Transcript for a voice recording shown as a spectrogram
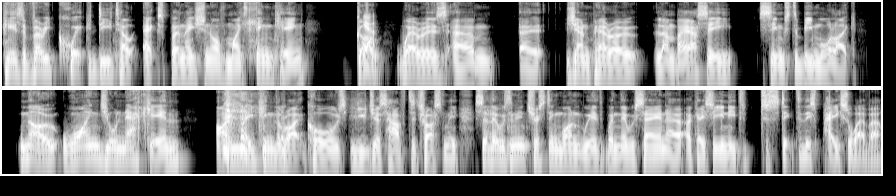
"Here's a very quick, detailed explanation of my thinking. Go." Yeah. Whereas um, uh, Gianpiero Lambiase seems to be more like, "No, wind your neck in." I'm making the right calls. You just have to trust me. So there was an interesting one with when they were saying, uh, okay, so you need to, to, stick to this pace or whatever.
